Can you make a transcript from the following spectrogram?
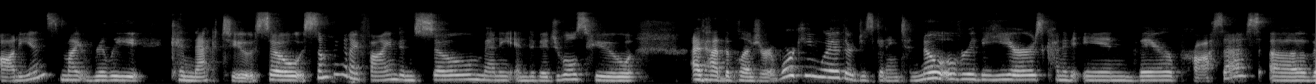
audience might really connect to. So, something that I find in so many individuals who I've had the pleasure of working with or just getting to know over the years, kind of in their process of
